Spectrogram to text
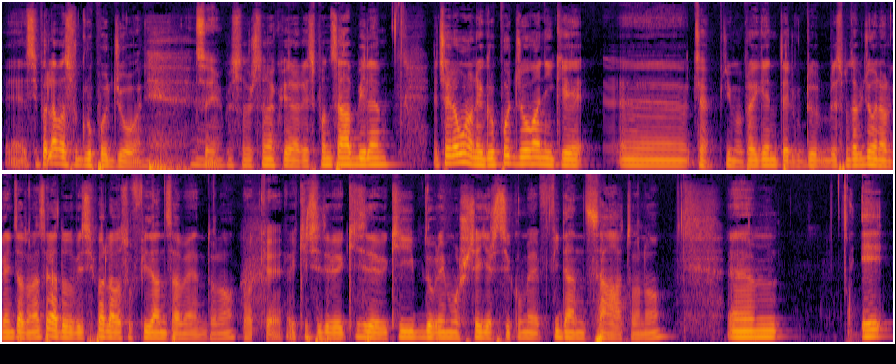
eh, si parlava sul gruppo giovani. Eh, sì. questa persona qui era responsabile e c'era uno nel gruppo giovani che eh, cioè, prima praticamente il responsabile giovane ha organizzato una serata dove si parlava sul fidanzamento, no? Ok. chi, si deve, chi, si deve, chi dovremmo scegliersi come fidanzato, no? Ehm, e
